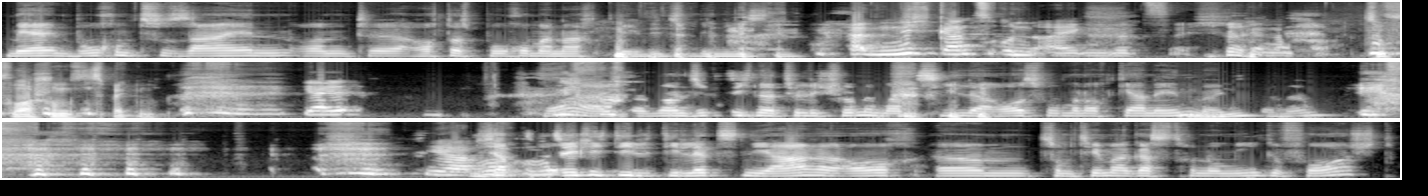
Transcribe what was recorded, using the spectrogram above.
mehr in Bochum zu sein und äh, auch das Bochumer Nachtleben zu genießen. Nicht ganz uneigennützig, genau. zu Forschungszwecken. ja, ja, ich, man sucht sich natürlich schon immer Ziele aus, wo man auch gerne hin mhm. möchte. Ne? ja, ich habe tatsächlich die, die letzten Jahre auch ähm, zum Thema Gastronomie geforscht.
